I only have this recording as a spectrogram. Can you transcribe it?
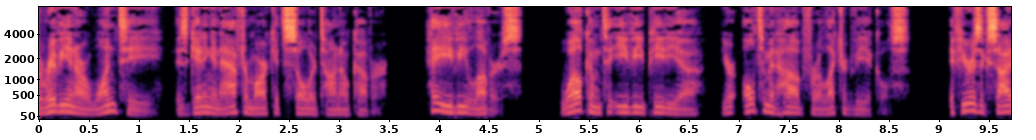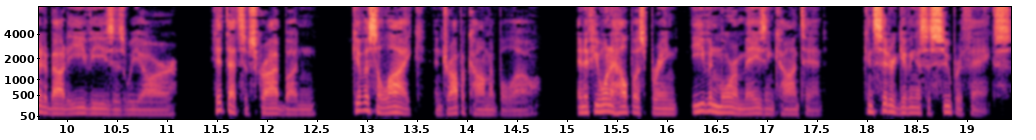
The Rivian R1T is getting an aftermarket solar tonneau cover. Hey EV lovers. Welcome to EVpedia, your ultimate hub for electric vehicles. If you're as excited about EVs as we are, hit that subscribe button, give us a like, and drop a comment below. And if you want to help us bring even more amazing content, consider giving us a super thanks.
